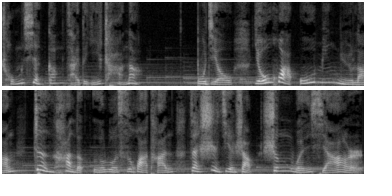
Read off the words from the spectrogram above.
重现刚才的一刹那。不久，油画《无名女郎》震撼了俄罗斯画坛，在世界上声闻遐迩。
